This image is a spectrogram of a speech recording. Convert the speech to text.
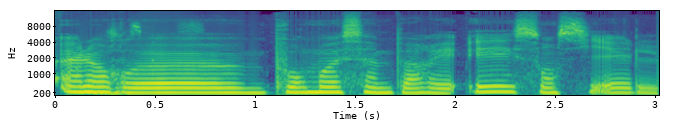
alors, euh, pour moi, ça me paraît essentiel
